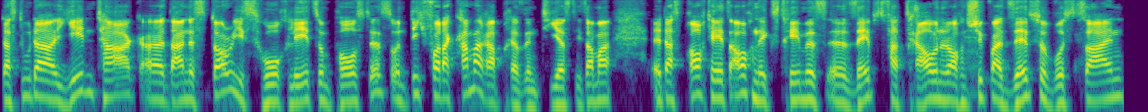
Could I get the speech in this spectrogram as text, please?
dass du da jeden Tag äh, deine Stories hochlädst und postest und dich vor der Kamera präsentierst. Ich sag mal, äh, das braucht ja jetzt auch ein extremes äh, Selbstvertrauen und auch ein Stück weit Selbstbewusstsein,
